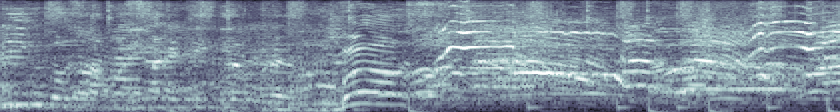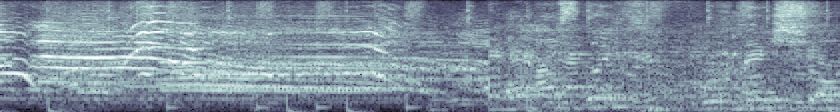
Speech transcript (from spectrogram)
Gringos Abasari Kingdom. I'm going to make sure.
